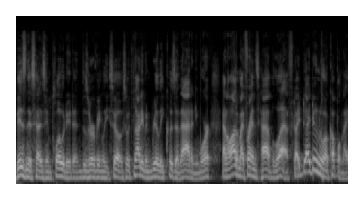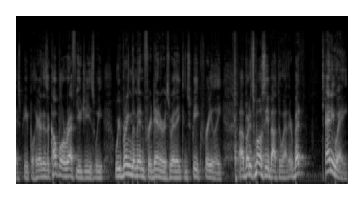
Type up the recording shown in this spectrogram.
business has imploded and deservingly so. So it's not even really because of that anymore. And a lot of my friends have left. I, I, do know a couple nice people here. There's a couple of refugees. We, we bring them in for dinners where they can speak freely. Uh, but it's mostly about the weather. But anyway,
